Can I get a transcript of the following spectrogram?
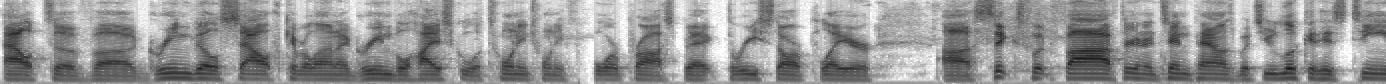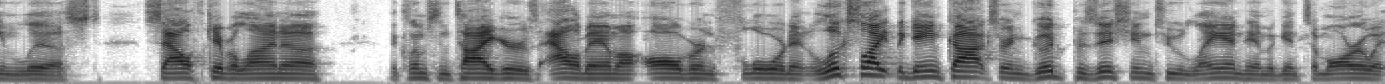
out of uh, Greenville, South Carolina, Greenville High School, a 2024 prospect, three star player, uh, six foot five, 310 pounds. But you look at his team list South Carolina, the Clemson Tigers, Alabama, Auburn, Florida. And it looks like the Gamecocks are in good position to land him again tomorrow at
